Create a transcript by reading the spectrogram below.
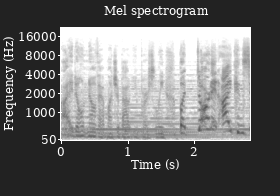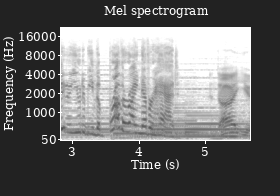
I don't know that much about you personally, but darn it, I consider you to be the brother I never had. And I, you.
